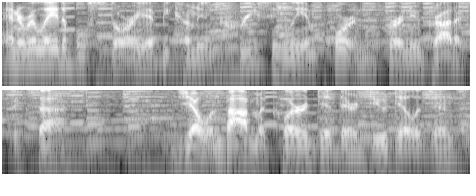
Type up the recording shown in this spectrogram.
and a relatable story have become increasingly important for a new product's success. Joe and Bob McClure did their due diligence,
